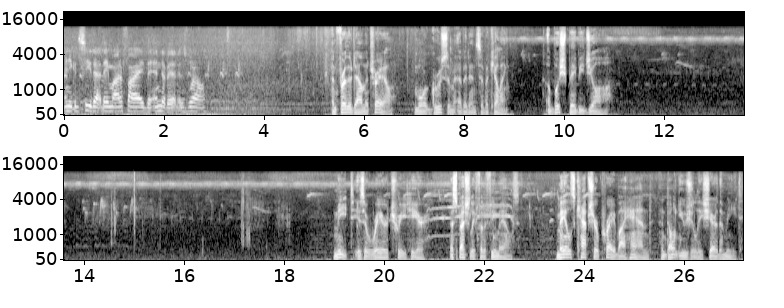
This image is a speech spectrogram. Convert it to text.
And you can see that they modified the end of it as well. And further down the trail, more gruesome evidence of a killing. A bush baby jaw. Meat is a rare treat here, especially for the females. Males capture prey by hand and don't usually share the meat.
